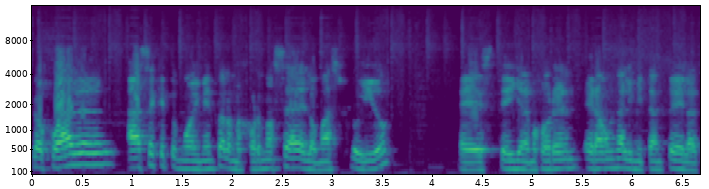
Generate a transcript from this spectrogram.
Lo cual hace que tu movimiento a lo mejor no sea de lo más fluido, este, y a lo mejor era una limitante de la,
